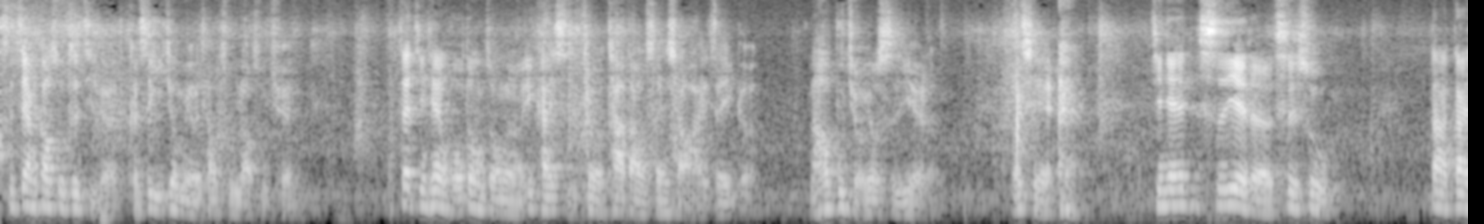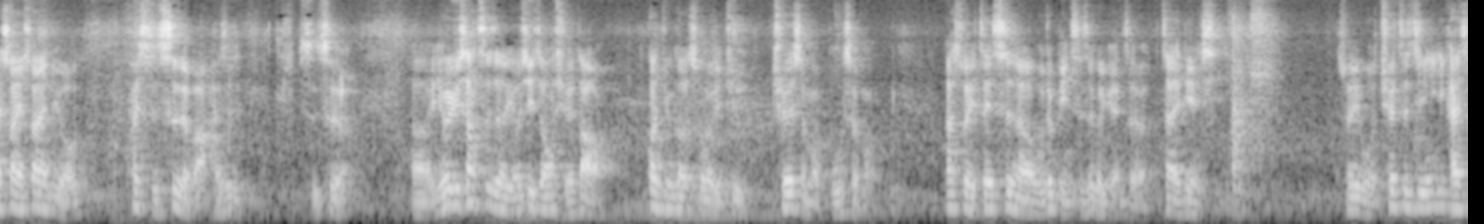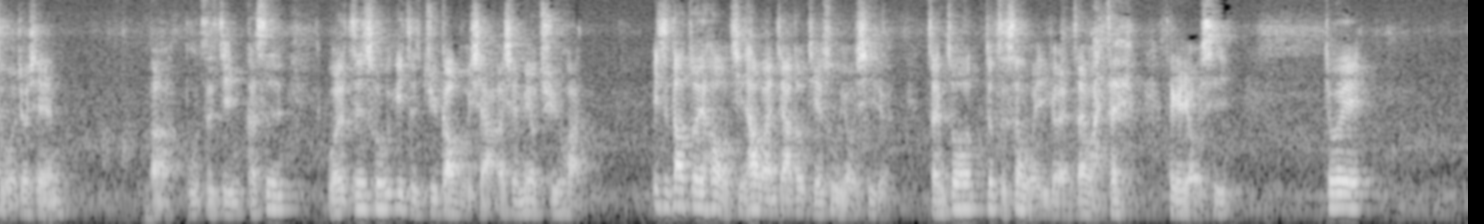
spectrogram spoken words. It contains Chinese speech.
是这样告诉自己的，可是依旧没有跳出老鼠圈。在今天的活动中呢，一开始就踏到生小孩这一个，然后不久又失业了，而且 今天失业的次数大概算一算有快十次了吧，还是十次了。呃，由于上次的游戏中学到冠军哥说了一句“缺什么补什么”。那所以这次呢，我就秉持这个原则在练习。所以我缺资金，一开始我就先呃补资金，可是我的支出一直居高不下，而且没有趋缓，一直到最后其他玩家都结束游戏了，整桌就只剩我一个人在玩这这个游戏，就会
